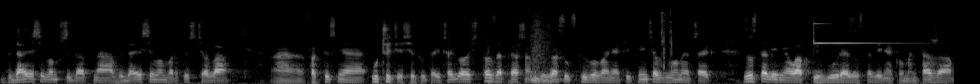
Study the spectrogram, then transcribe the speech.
wydaje się Wam przydatna, wydaje się Wam wartościowa, faktycznie uczycie się tutaj czegoś, to zapraszam do zasubskrybowania, kliknięcia w dzwoneczek, zostawienia łapki w górę, zostawienia komentarza,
